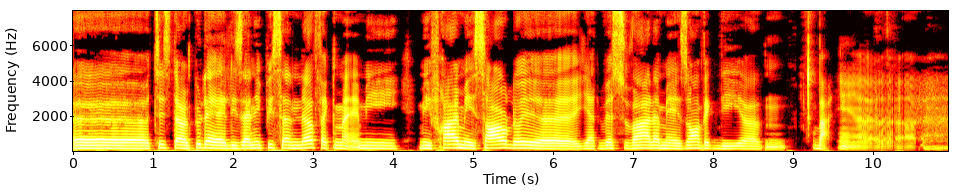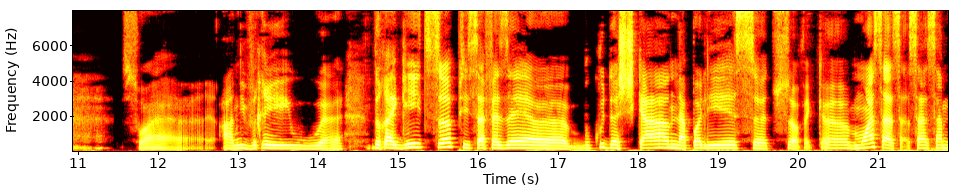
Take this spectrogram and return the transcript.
Euh, tu sais, c'était un peu les, années peace là fait que mes, mes frères, mes sœurs, là, euh, ils arrivaient souvent à la maison avec des... Euh, ben, soit enivrés ou drogués, tout ça, puis ça faisait beaucoup de chicanes, la police, tout ça. Fait que moi, ça, ça, ça, ça me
